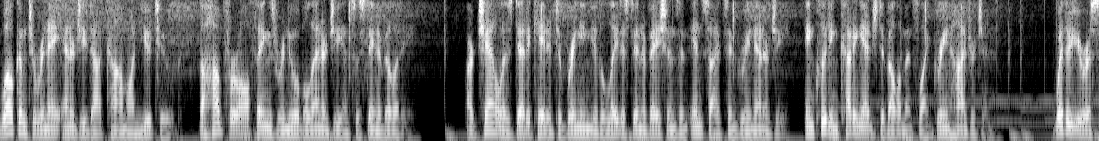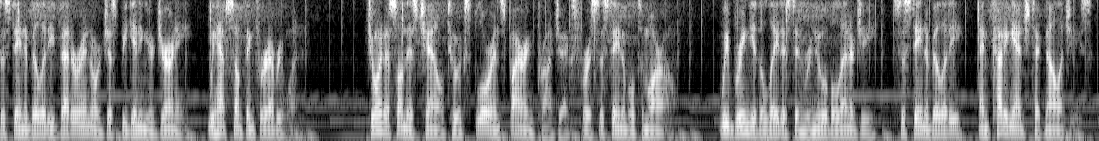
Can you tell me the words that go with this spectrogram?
Welcome to ReneEnergy.com on YouTube, the hub for all things renewable energy and sustainability. Our channel is dedicated to bringing you the latest innovations and insights in green energy, including cutting edge developments like green hydrogen. Whether you're a sustainability veteran or just beginning your journey, we have something for everyone. Join us on this channel to explore inspiring projects for a sustainable tomorrow. We bring you the latest in renewable energy, sustainability, and cutting edge technologies.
